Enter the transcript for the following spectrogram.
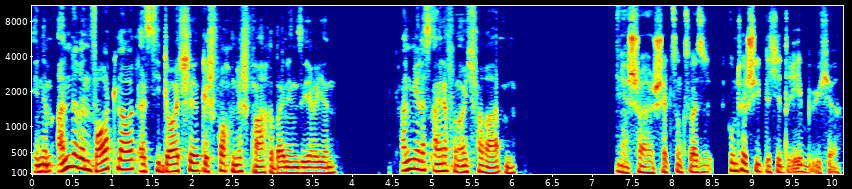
in einem anderen Wortlaut als die deutsche gesprochene Sprache bei den Serien? Kann mir das einer von euch verraten? Ja, schätzungsweise unterschiedliche Drehbücher.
